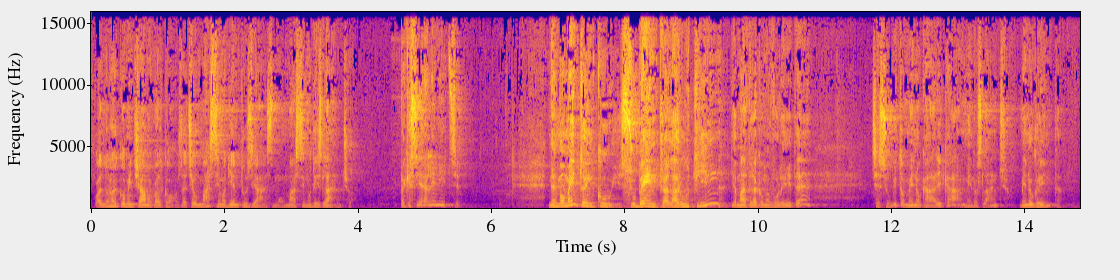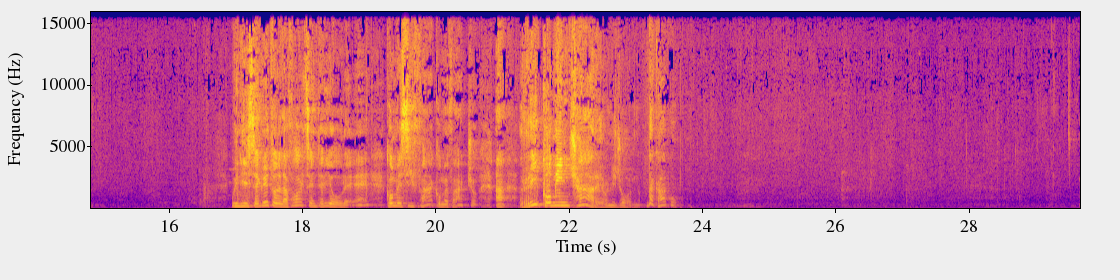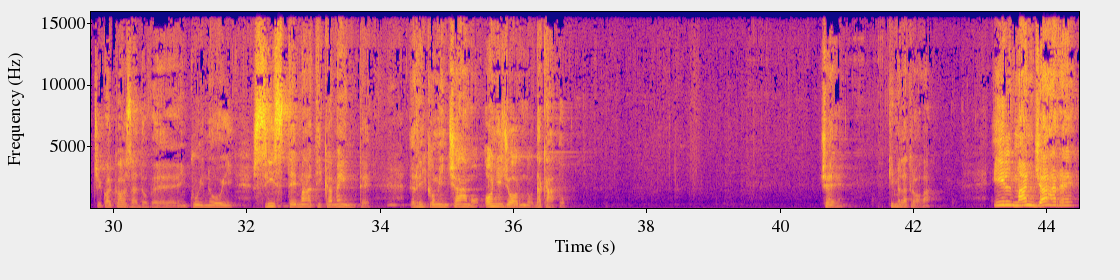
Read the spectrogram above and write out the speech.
Quando noi cominciamo qualcosa c'è un massimo di entusiasmo, un massimo di slancio, perché si è all'inizio. Nel momento in cui subentra la routine, chiamatela come volete, c'è subito meno carica, meno slancio, meno grinta. Quindi il segreto della forza interiore è come si fa, come faccio, a ricominciare ogni giorno, da capo. C'è qualcosa dove, in cui noi sistematicamente ricominciamo ogni giorno da capo. C'è? Chi me la trova? Il mangiare.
